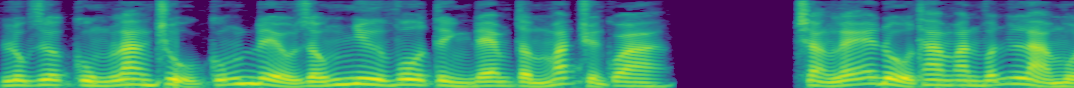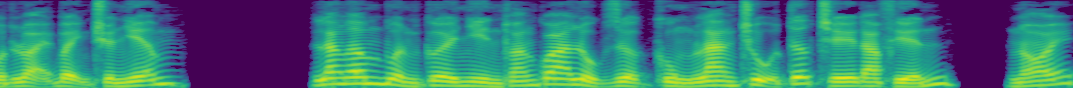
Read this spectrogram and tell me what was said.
Lục dược cùng lang chủ cũng đều giống như vô tình đem tầm mắt chuyển qua. Chẳng lẽ đổ tham ăn vẫn là một loại bệnh truyền nhiễm? Lang âm buồn cười nhìn thoáng qua lục dược cùng lang trụ tước chế đa phiến, nói,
